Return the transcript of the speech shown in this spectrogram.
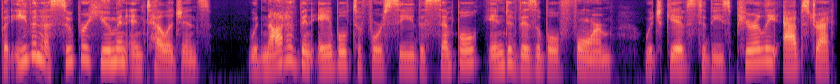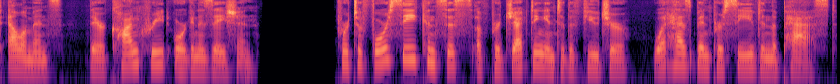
But even a superhuman intelligence would not have been able to foresee the simple, indivisible form which gives to these purely abstract elements their concrete organization. For to foresee consists of projecting into the future what has been perceived in the past,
